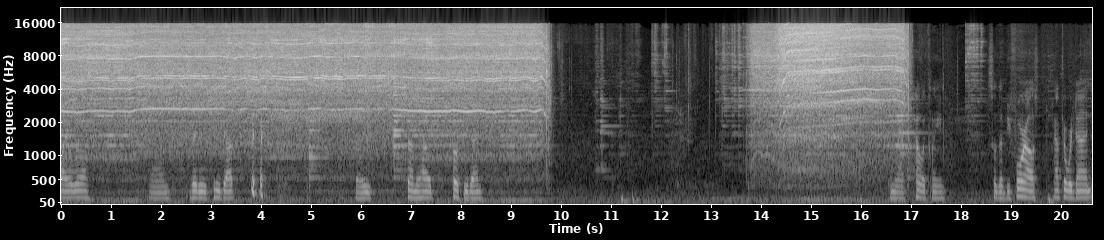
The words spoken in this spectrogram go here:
wire wheel. Um, they did a shitty job. so he's showing me how it's supposed to be done. coming out hella clean. So the before I'll after we're done,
